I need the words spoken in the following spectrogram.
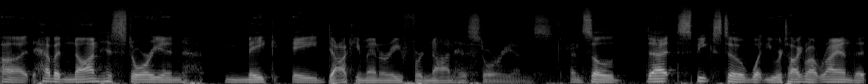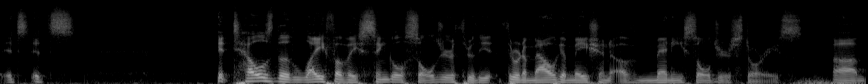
uh, have a non-historian make a documentary for non-historians, and so that speaks to what you were talking about, Ryan. That it's it's it tells the life of a single soldier through the through an amalgamation of many soldiers' stories. Um,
